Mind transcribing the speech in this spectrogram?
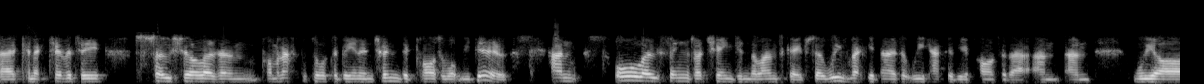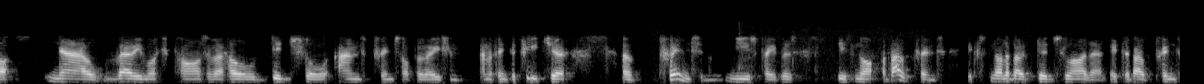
uh, connectivity, social as an, from an afterthought to be an intrinsic part of what we do. And all those things are changing the landscape. So we've recognized that we have to be a part of that and, and we are now very much part of a whole digital and print operation. And I think the future of print newspapers is not about print. It's not about digital either. It's about print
